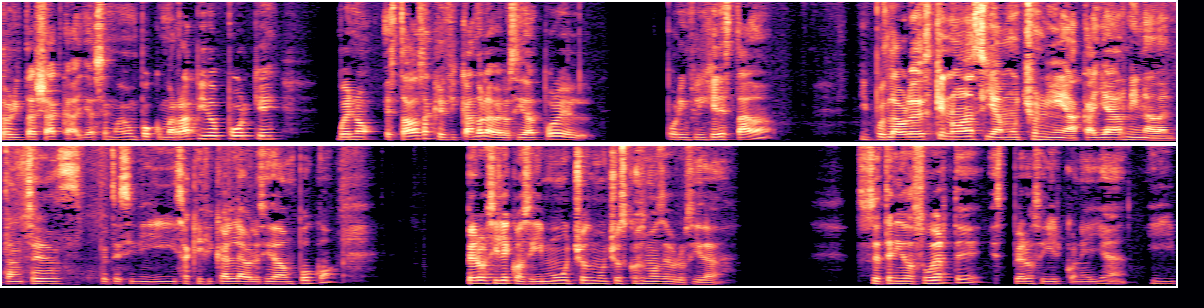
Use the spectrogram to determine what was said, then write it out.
Ahorita Shaka ya se mueve un poco más rápido porque, bueno, estaba sacrificando la velocidad por el, por infligir estado. Y pues la verdad es que no hacía mucho ni a callar ni nada. Entonces, pues decidí sacrificar la velocidad un poco. Pero sí le conseguí muchos, muchos cosmos de velocidad. Entonces he tenido suerte, espero seguir con ella y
